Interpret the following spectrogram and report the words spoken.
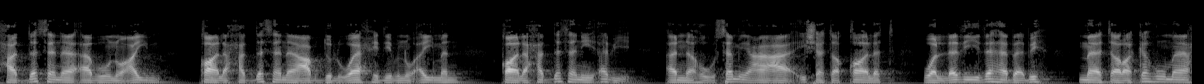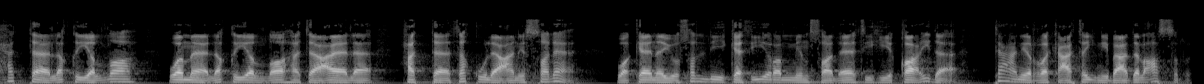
حدثنا أبو نعيم قال حدثنا عبد الواحد بن أيمن قال حدثني أبي أنه سمع عائشة قالت والذي ذهب به ما تركهما حتى لقي الله وما لقي الله تعالى حتى ثقل عن الصلاة وكان يصلي كثيرا من صلاته قاعدا. تعني الركعتين بعد العصر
